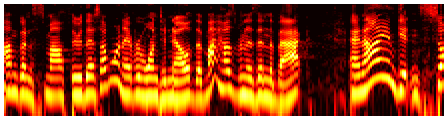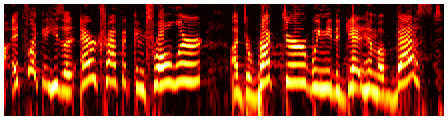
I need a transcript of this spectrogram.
I'm going to smile through this. I want everyone to know that my husband is in the back and I am getting so, it's like he's an air traffic controller, a director. We need to get him a vest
